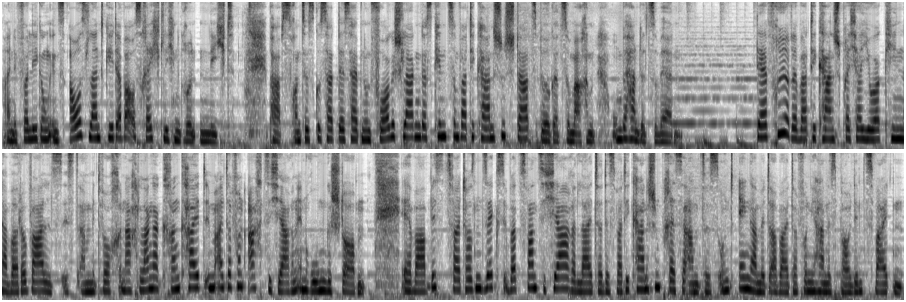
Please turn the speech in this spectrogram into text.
Eine Verlegung ins Ausland geht aber aus rechtlichen Gründen nicht. Papst Franziskus hat deshalb nun vorgeschlagen, das Kind zum vatikanischen Staatsbürger zu machen, um behandelt zu werden. Der frühere Vatikansprecher Joaquin Navarro Valls ist am Mittwoch nach langer Krankheit im Alter von 80 Jahren in Rom gestorben. Er war bis 2006 über 20 Jahre Leiter des Vatikanischen Presseamtes und enger Mitarbeiter von Johannes Paul II.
